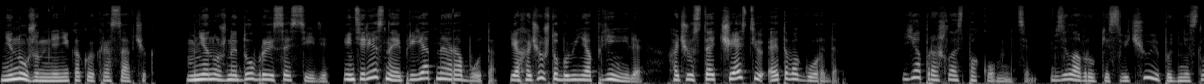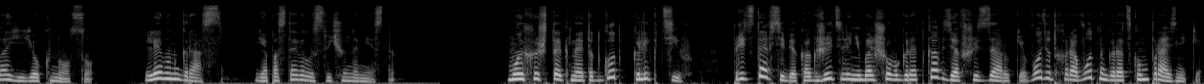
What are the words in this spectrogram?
«Не нужен мне никакой красавчик. Мне нужны добрые соседи, интересная и приятная работа. Я хочу, чтобы меня приняли. Хочу стать частью этого города. Я прошлась по комнате, взяла в руки свечу и поднесла ее к носу. Лемонграсс. Я поставила свечу на место. Мой хэштег на этот год — коллектив. Представь себе, как жители небольшого городка, взявшись за руки, водят хоровод на городском празднике.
